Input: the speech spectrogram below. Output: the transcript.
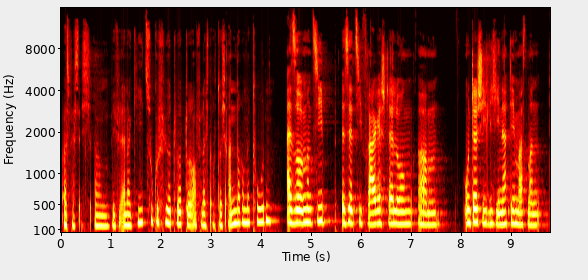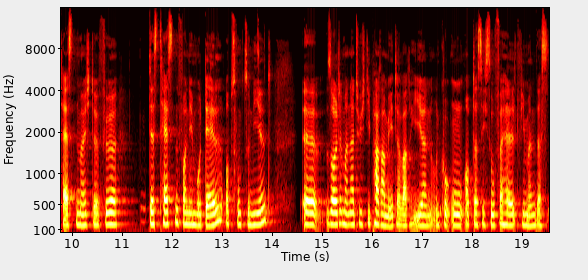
was weiß ich, ähm, wie viel Energie zugeführt wird oder vielleicht auch durch andere Methoden? Also im Prinzip ist jetzt die Fragestellung ähm, unterschiedlich, je nachdem, was man testen möchte. Für das Testen von dem Modell, ob es funktioniert, äh, sollte man natürlich die Parameter variieren und gucken, ob das sich so verhält, wie man das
